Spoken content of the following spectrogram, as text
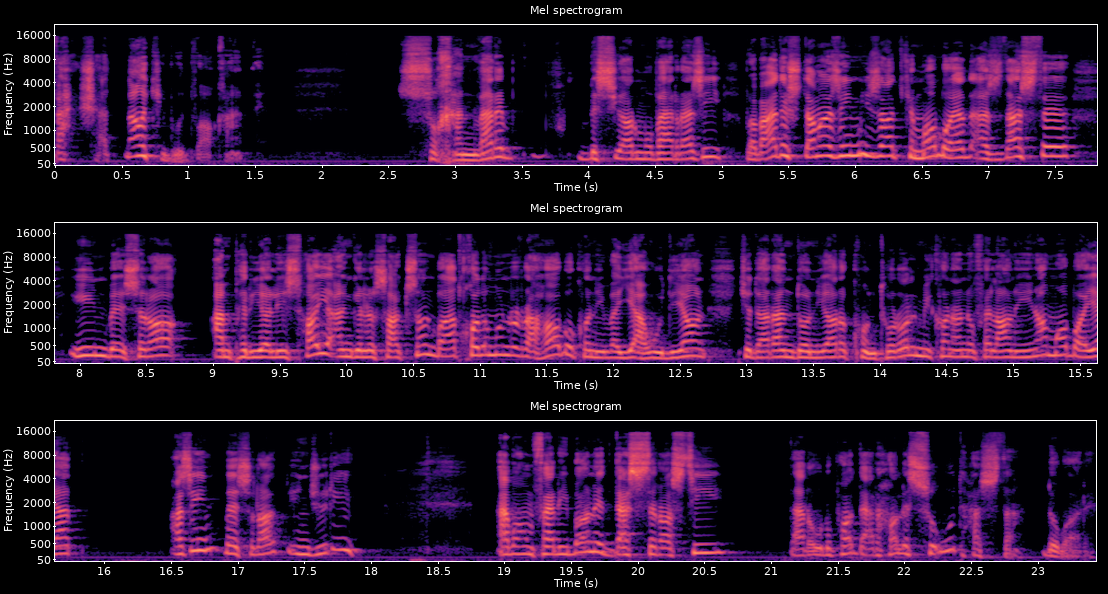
وحشتناکی بود واقعا. سخنور بسیار مبرزی و بعدش دم از این می‌زد که ما باید از دست این به اصطلاح امپریالیست های انگلو ساکسون باید خودمون رو رها بکنیم و یهودیان که دارن دنیا رو کنترل می‌کنن و فلان اینا ما باید از این به اینجوری. عوام فریبان دست راستی در اروپا در حال صعود هستند دوباره.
